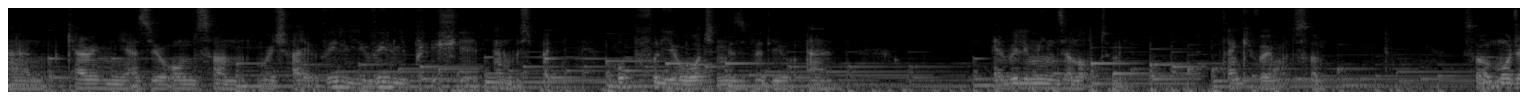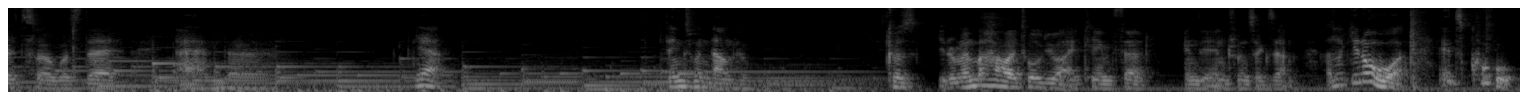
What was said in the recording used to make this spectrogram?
and carrying me as your own son, which I really, really appreciate and respect. Hopefully you're watching this video and it really means a lot to me. Thank you very much, sir. So Mojit sir was there and uh, yeah, things went downhill. Because you remember how I told you I came third? in the entrance exam. I was like, you know what? It's cool.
